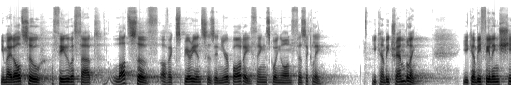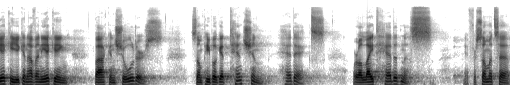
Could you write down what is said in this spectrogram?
You might also feel with that lots of, of experiences in your body, things going on physically. You can be trembling. You can be feeling shaky. You can have an aching back and shoulders. Some people get tension, headaches, or a lightheadedness. For some, it's a,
